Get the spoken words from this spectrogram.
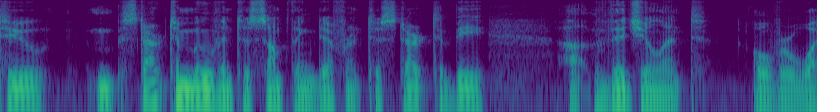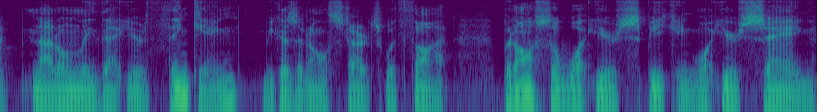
to start to move into something different, to start to be uh, vigilant over what not only that you're thinking, because it all starts with thought, but also what you're speaking, what you're saying.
